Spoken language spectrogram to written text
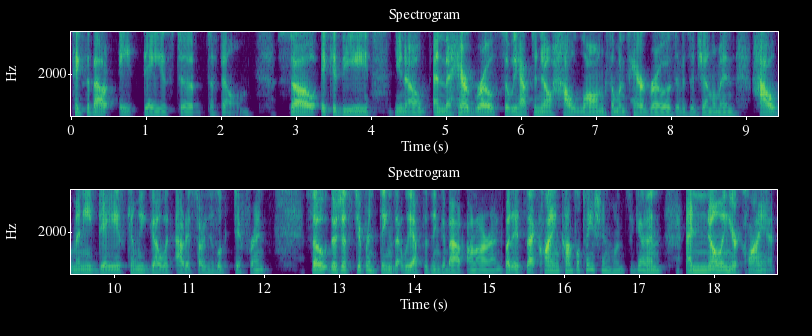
takes about 8 days to to film. So it could be, you know, and the hair growth, so we have to know how long someone's hair grows if it's a gentleman, how many days can we go without it starting to look different. So there's just different things that we have to think about on our end, but it's that client consultation once again and knowing your client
